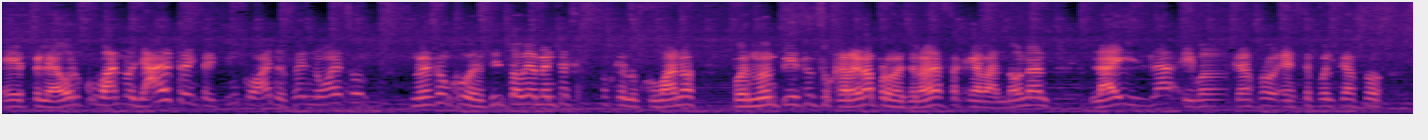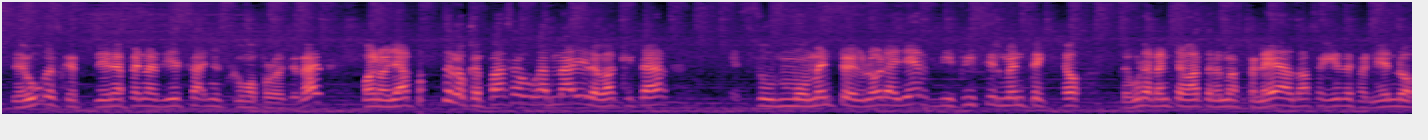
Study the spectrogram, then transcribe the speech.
eh, peleador cubano ya de 35 años, ¿eh? no, es un, no es un jovencito, obviamente es que los cubanos pues no empiezan su carrera profesional hasta que abandonan la isla y bueno, caso, este fue el caso de Ugas que tiene apenas 10 años como profesional, bueno ya de lo que pasa a Ugas nadie le va a quitar su momento de gloria ayer, difícilmente creo, seguramente va a tener más peleas, va a seguir defendiendo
